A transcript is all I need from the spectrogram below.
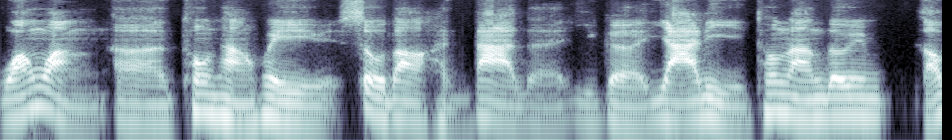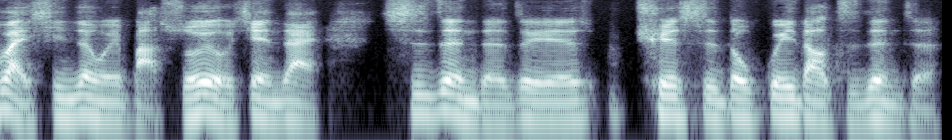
往往呃，通常会受到很大的一个压力，通常都老百姓认为把所有现在施政的这些缺失都归到执政者，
